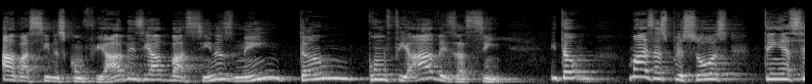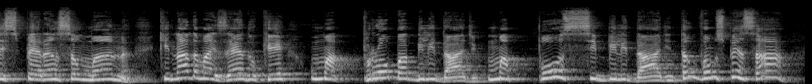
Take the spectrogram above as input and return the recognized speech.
Há vacinas confiáveis e há vacinas nem tão confiáveis assim. Então, mas as pessoas têm essa esperança humana, que nada mais é do que uma probabilidade, uma possibilidade. Então, vamos pensar.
